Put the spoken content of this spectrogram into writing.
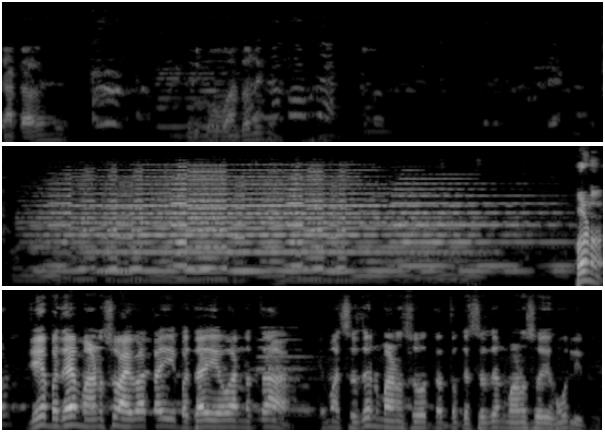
ચાટ આવે છે હજી બહુ વાંધો નહીં પણ જે બધા માણસો આવ્યા હતા એ બધા એવા નતા. એમાં સજન માણસો હતા, તો કે સજન માણસો એ હું લીધું?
